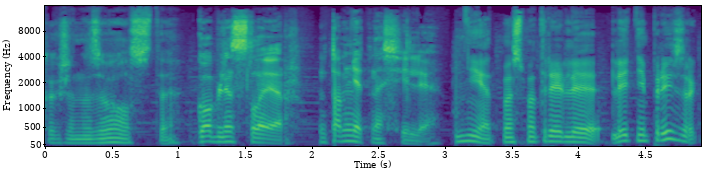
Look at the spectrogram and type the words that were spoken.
Как же назывался-то? Гоблин Слеер. Ну там нет насилия. Нет, мы смотрели «Летний призрак».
